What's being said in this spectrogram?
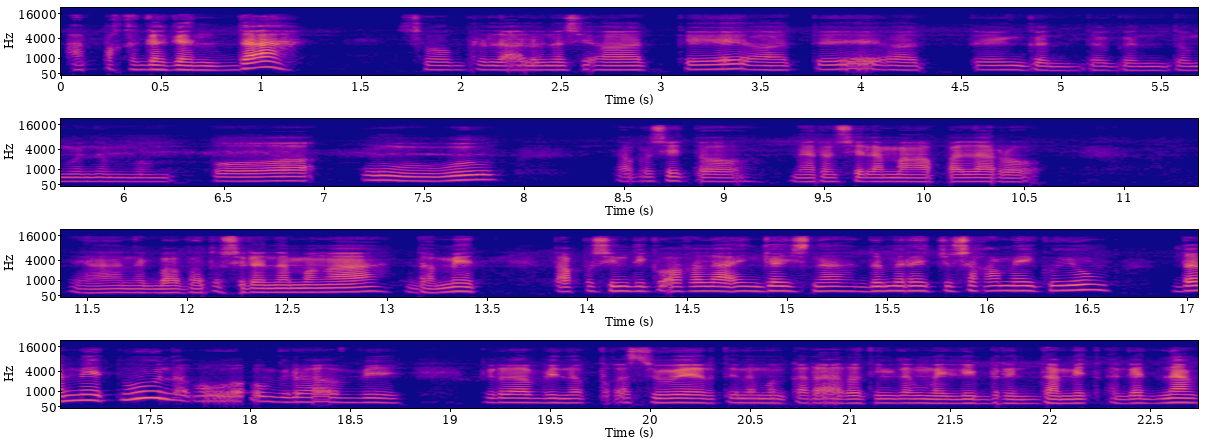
Apakagaganda. Sobra lalo na si ate, ate, ate. Ganda-ganda mo naman po. Oo. Tapos ito, meron silang mga palaro. Yan, nagbabato sila ng mga damit. Tapos hindi ko akalain guys na dumiretso sa kamay ko yung damit. Oo, nakuha ko. Grabe. Grabe, napakaswerte naman kararating lang may libreng damit agad ng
